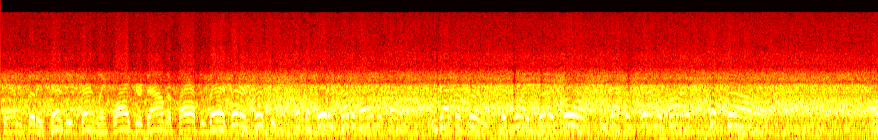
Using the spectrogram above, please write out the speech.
Kansas City. Tensi scrambling, flags are down, the pass is there. It's intercepted at the 47 by Emmett Thomas. He's at the 30, the 20, gonna score. He's at the 10, the 5, touchdown! A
